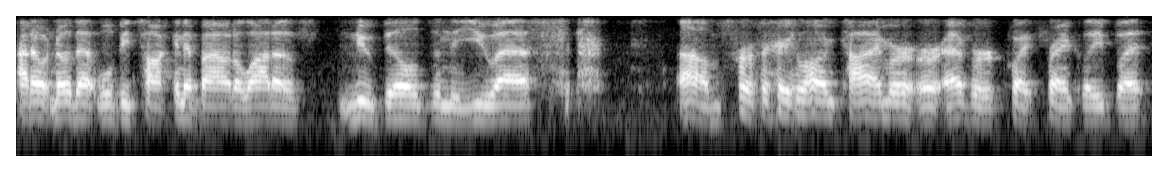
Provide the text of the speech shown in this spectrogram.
I don't know that we'll be talking about a lot of new builds in the U.S. Um, for a very long time or, or ever, quite frankly, but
